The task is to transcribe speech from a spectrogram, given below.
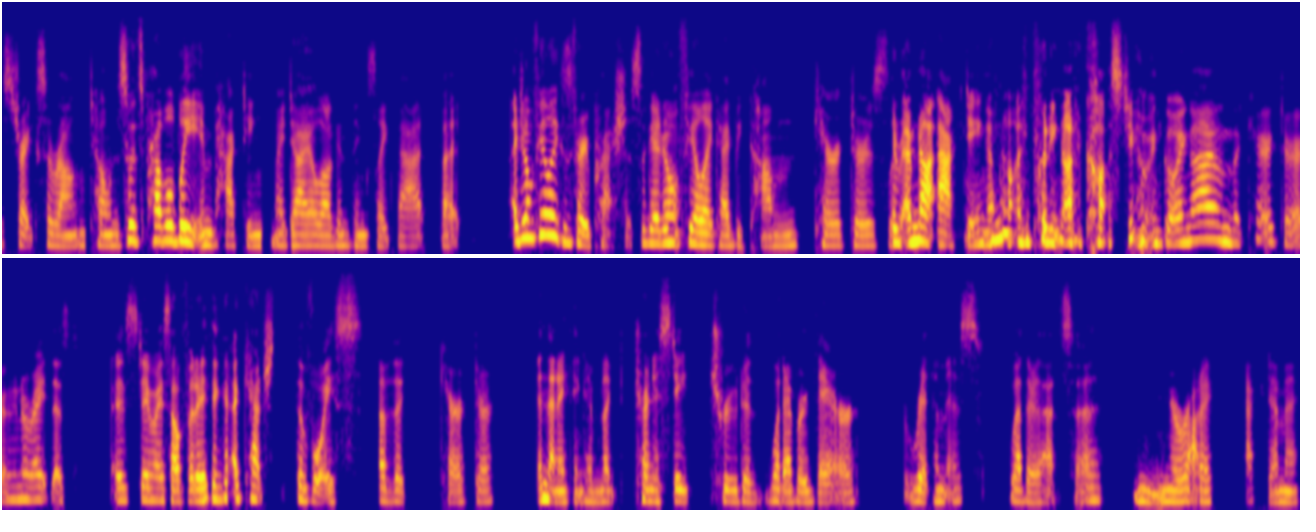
strikes the wrong tone. So it's probably impacting my dialogue and things like that. But I don't feel like it's very precious. Like I don't feel like I become characters. I'm not acting. I'm not putting on a costume and going, oh, I'm the character. I'm going to write this. I stay myself, but I think I catch the voice of the character. And then I think I'm like trying to stay true to whatever their rhythm is, whether that's a neurotic academic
